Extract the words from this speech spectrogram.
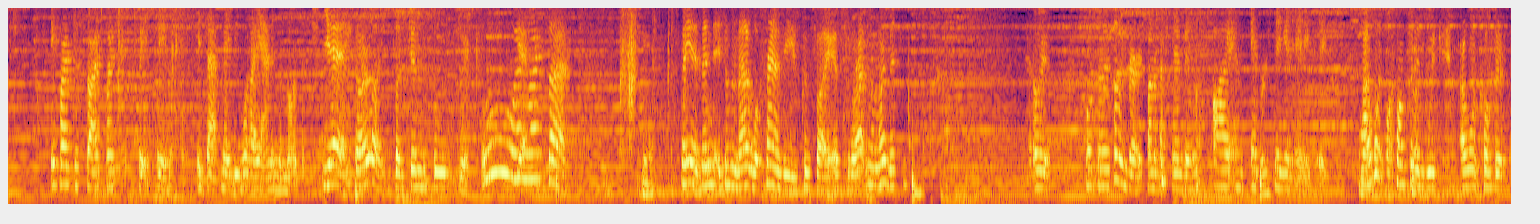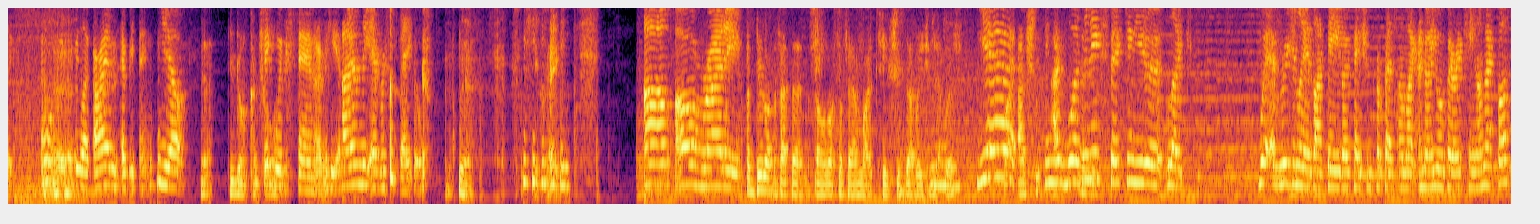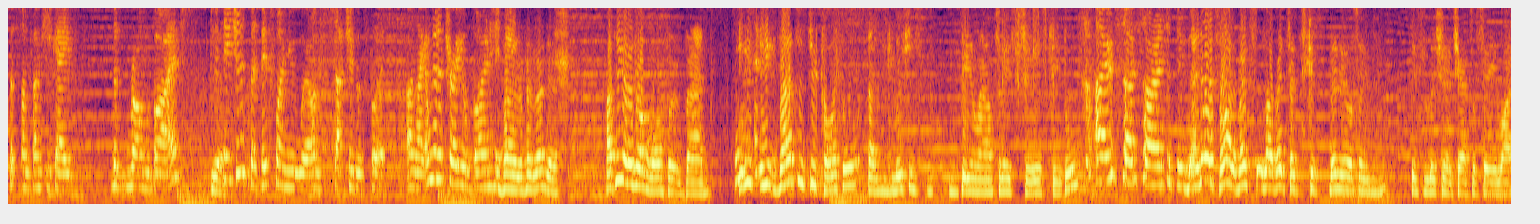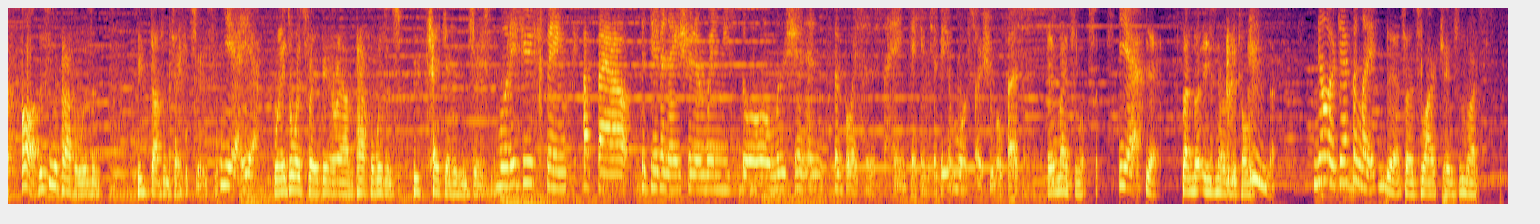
if I despise myself for being female, is that maybe what I am in the moment? yeah, totally. It's like gender fluid Wick. Ooh, I Yeah. like that. But yeah, then it doesn't matter what pronouns you use because like it's right in the moment. Oh yeah. Also, there's something very fun about them being like, I am everything and anything. I want confident Wick. I want confident Wick. I want Wick to be like I am everything. Yeah, Yeah, you don't control. Big Wick stan over here. I am the everything bagel. Yeah, Um, alrighty. I do like the fact that some of us have found like teachers that we can get with. Like Yeah, actually, I wasn't Yeah. expecting you to like. Where originally like the evocation professor, I'm like, I know you were very keen on that class, but sometimes you gave the wrong vibes to Yeah. teachers. But this one, you were on such a good foot. I was like, I'm gonna throw you a bone here. Right. I think I was on the one foot with Brad. He's, he, Brad's is too comical, and Lucian's been around too many serious people. I'm so sorry to do No, that. no, it's fine. It makes like makes sense because then it also gives Lucian a chance to see like, oh, this is a powerful wizard who doesn't take it seriously. Yeah, yeah. Where it's always free being around powerful wizards who take everything seriously. What did you think about the divination and when you saw Lucian and the voices saying for him to be a more sociable person? It makes a lot of sense. Yeah. Yeah, but he's never been told to do that. No, definitely. Yeah, so it's like it's like.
